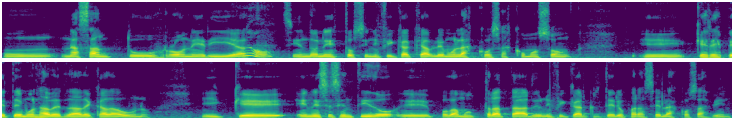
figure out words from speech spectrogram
un- una santurronería. No. Siendo honesto significa que hablemos las cosas como son, eh, que respetemos la verdad de cada uno y que en ese sentido eh, podamos tratar de unificar criterios para hacer las cosas bien.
